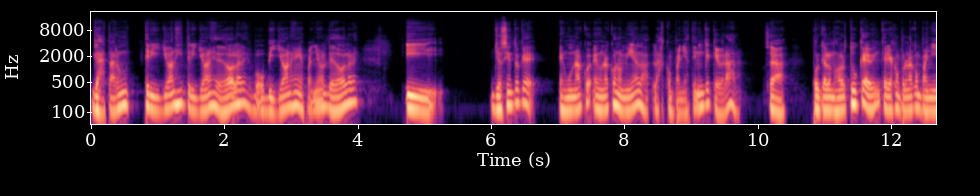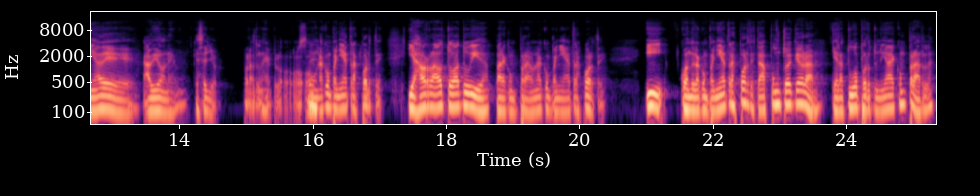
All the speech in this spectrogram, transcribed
gastaron trillones y trillones de dólares, o billones en español de dólares. Y yo siento que en una, en una economía la- las compañías tienen que quebrar. O sea, porque a lo mejor tú, Kevin, querías comprar una compañía de aviones, qué sé yo, por un ejemplo, o, una compañía de transporte. Y has ahorrado toda tu vida para comprar una compañía de transporte. Y cuando la compañía de transporte estaba a punto de quebrar, que era tu oportunidad de comprarla,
